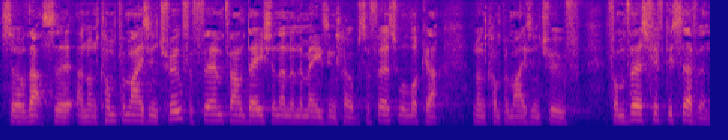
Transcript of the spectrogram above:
So that's a, an uncompromising truth, a firm foundation, and an amazing hope. So first we'll look at an uncompromising truth. From verse 57,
